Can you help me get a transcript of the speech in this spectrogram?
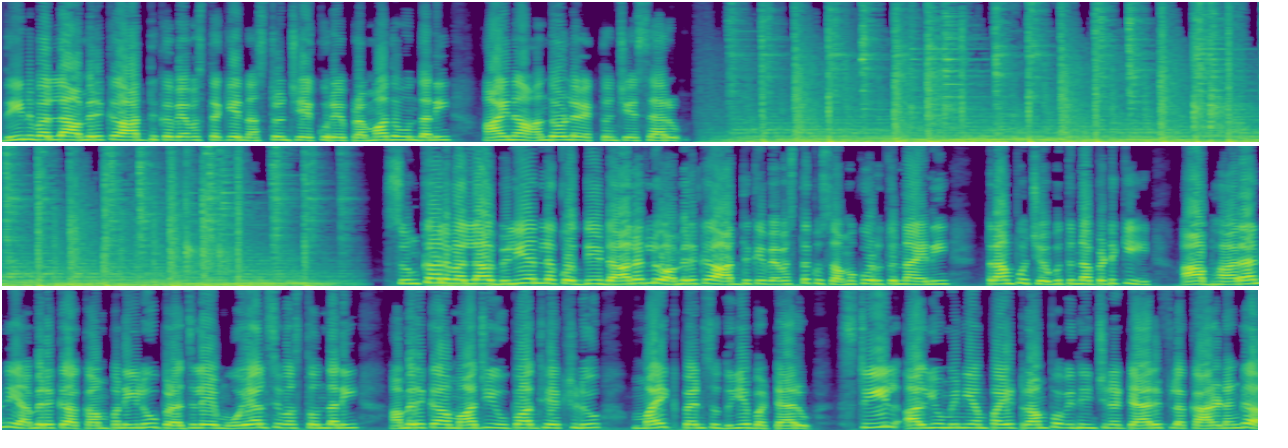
దీనివల్ల అమెరికా ఆర్థిక వ్యవస్థకే నష్టం చేకూరే ప్రమాదం ఉందని ఆయన ఆందోళన వ్యక్తం చేశారు. సుంకాల వల్ల బిలియన్ల కొద్దీ డాలర్లు అమెరికా ఆర్థిక వ్యవస్థకు సమకూరుతున్నాయని ట్రంప్ చెబుతున్నప్పటికీ ఆ భారాన్ని అమెరికా కంపెనీలు ప్రజలే మోయాల్సి వస్తోందని అమెరికా మాజీ ఉపాధ్యక్షుడు మైక్ పెన్స్ దుయ్యబట్టారు. స్టీల్ అల్యూమినియంపై ట్రంప్ విధించిన టారిఫ్ల కారణంగా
